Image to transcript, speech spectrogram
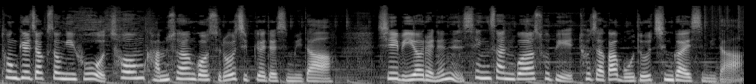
통계 작성 이후 처음 감소한 것으로 집계됐습니다. 12월에는 생산과 소비, 투자가 모두 증가했습니다.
